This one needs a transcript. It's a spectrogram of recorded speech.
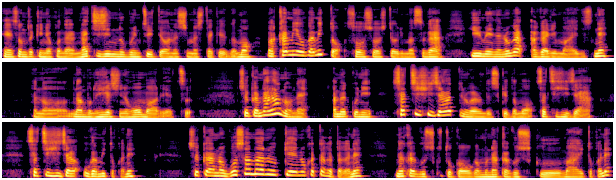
えー、その時に行われるナチ人の部についてお話しましたけれども、まあ、神拝と総称しておりますが有名なのが上がり前ですね。あの南部の東の方もあるやつ。それから長野のねアメコにサチヒジャーっていうのがあるんですけどもサチヒジャー。サチヒジャー拝みとかね。それからあの五サマル系の方々がね中城とか拝む中城舞とかね。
